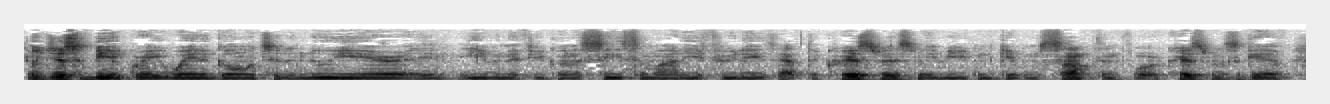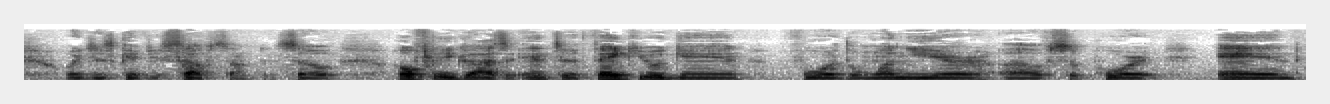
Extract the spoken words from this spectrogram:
it just would be a great way to go into the new year, and even if you're going to see somebody a few days after Christmas, maybe you can give them something for a Christmas gift, or just give yourself something. So hopefully you guys are into. Thank you again for the one year of support. And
